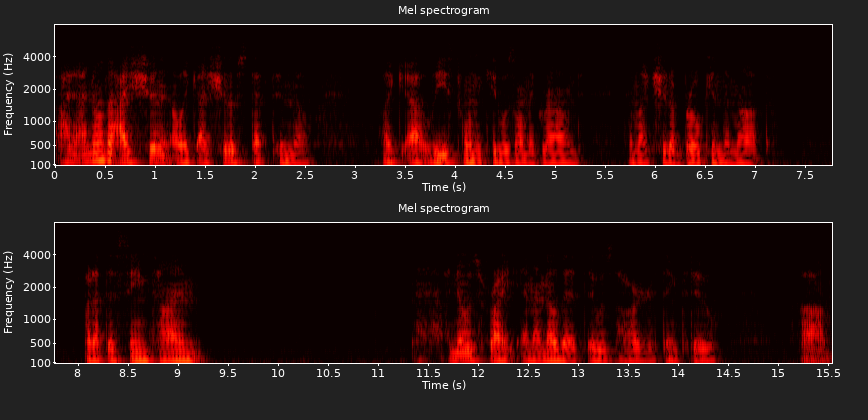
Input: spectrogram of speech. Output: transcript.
I I know that I shouldn't like I should have stepped in though, like at least when the kid was on the ground, and like should have broken them up. But at the same time, I know it's right, and I know that it was the harder thing to do. Um,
